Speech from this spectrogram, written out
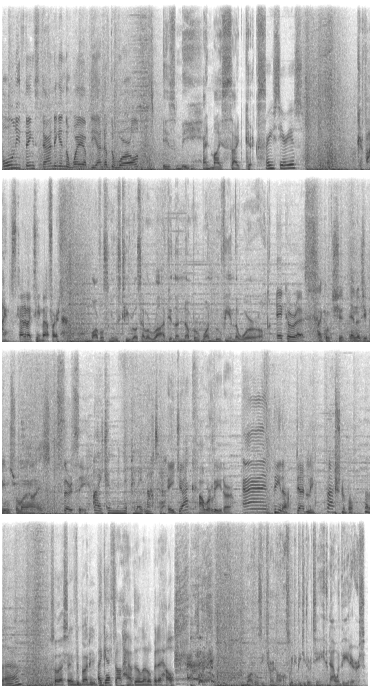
only thing standing in the way of the end of the world is me and my sidekicks. Are you serious? Okay, fine. It's kind of a team effort. Marvel's newest heroes have arrived in the number one movie in the world. Ikaris, I can shoot energy beams from my eyes. Sersi, I can manipulate matter. Ajak, our leader, and Thena, deadly, fashionable. Hello. So that's everybody. I guess I'll have a little bit of help. Marvel's Eternals, rated PG 13, now in theaters.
